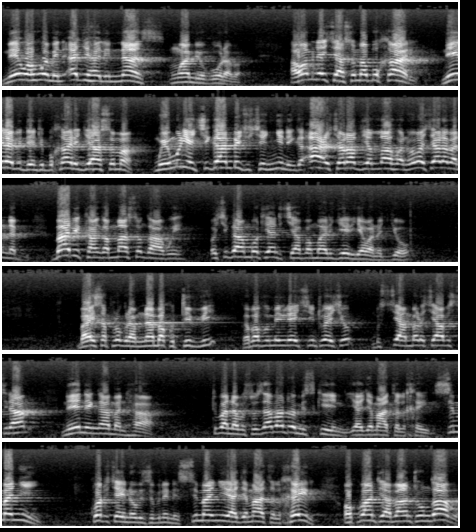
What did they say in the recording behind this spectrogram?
naye wahuwa min ajhali nnansi mwami ogwolaba. Awamu nekyasoma bukhaari neyerabidde nti bukhaari gyasoma mwemuli ekigambo ekyo kyennyini nga aisha radiallahu anhu babakyala bannabbi babikanga mu maaso gaabwe. Okigambo otya nti kyava mu aligeriya wano jjo? Bayisa programu namba ku tv nga bavumirira ekintu ekyo busikyambalo kya busiraamu naye neŋŋamba nti ha tuba na busozi abantu bamisikini ya jamaat alkhairi simanyi kuba tukyalina obuzibu nene? Simanyi ya jamaat al khairi okuba nti abantu ngaabo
